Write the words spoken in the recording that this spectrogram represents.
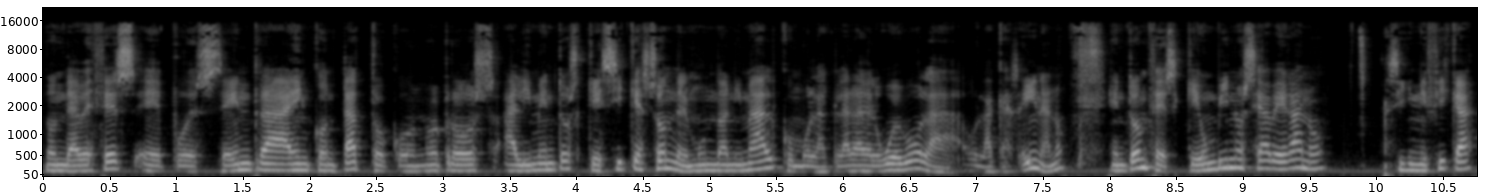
donde a veces eh, pues se entra en contacto con otros alimentos que sí que son del mundo animal, como la clara del huevo o la caseína, ¿no? Entonces, que un vino sea vegano significa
